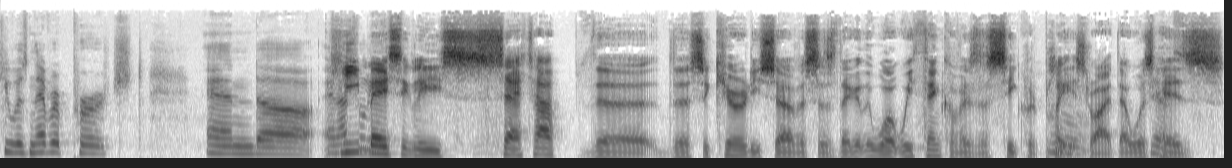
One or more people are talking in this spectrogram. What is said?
He was never purged and uh, and he actually- basically set up the the security services, the, what we think of as a secret police, right? That was Mm. Yes. his.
